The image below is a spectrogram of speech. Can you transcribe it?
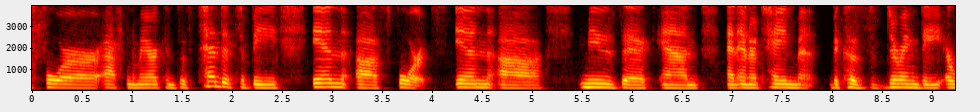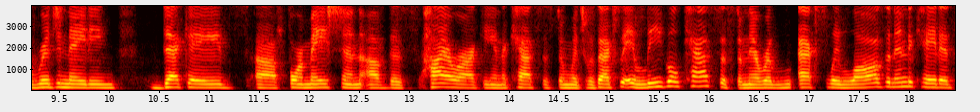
for African Americans has tended to be in uh, sports, in uh, music, and and entertainment, because during the originating decades uh, formation of this hierarchy in the caste system, which was actually a legal caste system. There were actually laws that indicated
